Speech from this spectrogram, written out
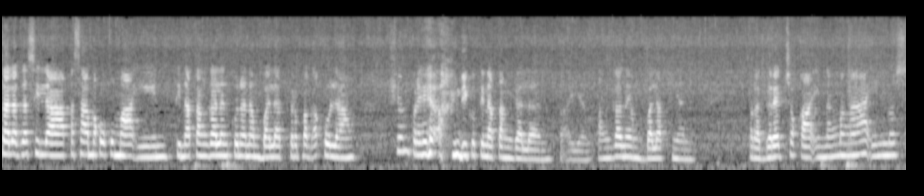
talaga sila kasama ko kumain, tinatanggalan ko na ng balat. Pero pag ako lang, syempre, hindi ko tinatanggalan. So, ayan. Tanggal na yung balat niyan. Para diretso kain ng mga inlos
